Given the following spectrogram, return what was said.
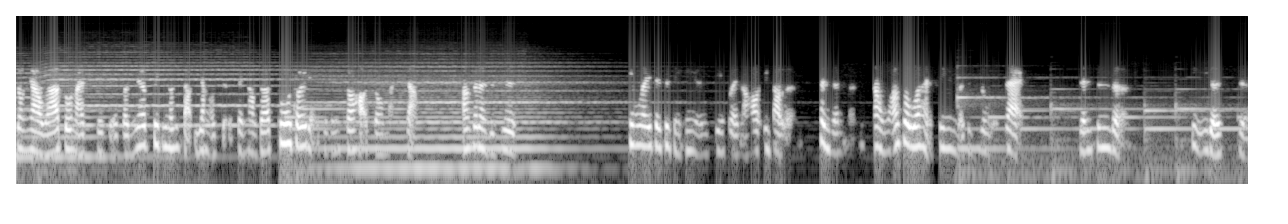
重要，我要多拿几个学分，因为毕竟都是找一样的学费，那我就要多收一点学分，收好收满这样。然后真的只是因为一些事情因缘机会，然后遇到了圣人们。那我要说我很幸运的，就是我在人生的第一个选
